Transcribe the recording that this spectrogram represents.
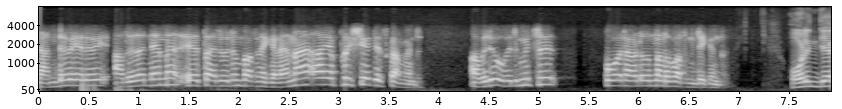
രണ്ടുപേര് അത് തന്നെയാണ് തരൂരും പറഞ്ഞിരിക്കുന്നത്. എന്നാൽ ഐ അപ്രീഷിയേറ്റ് ഹിസ് കമന്റ് അവർ ഒരുമിച്ച് പോരാടും എന്നാണ് പറഞ്ഞിരിക്കുന്നത്. ഓൾ ഇന്ത്യ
